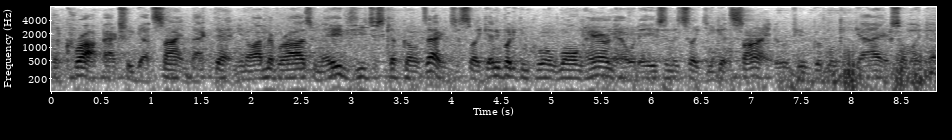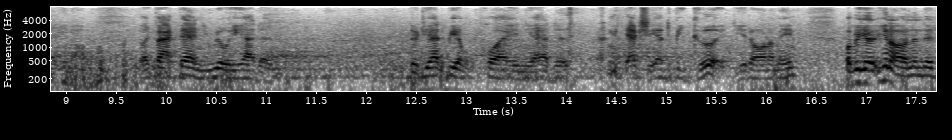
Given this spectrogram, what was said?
the crop actually got signed back then. You know, I remember Oz in the '80s. He just kept going. Zakk, it's just like anybody can grow long hair nowadays, and it's like you get signed, or if you're a good-looking guy or something like that. You know, like back then, you really had to. Dude, you had to be able to play, and you had to. I mean, you actually had to be good. You know what I mean? But because you know, and then the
